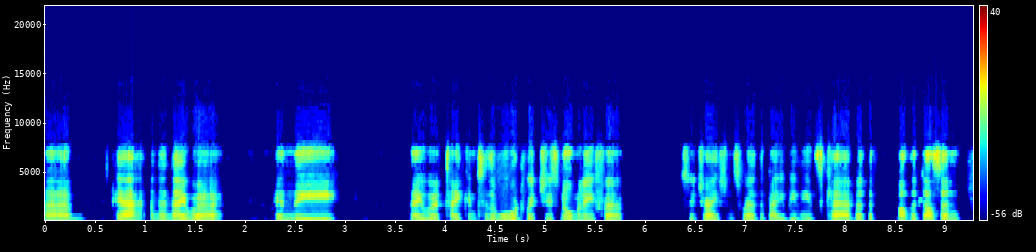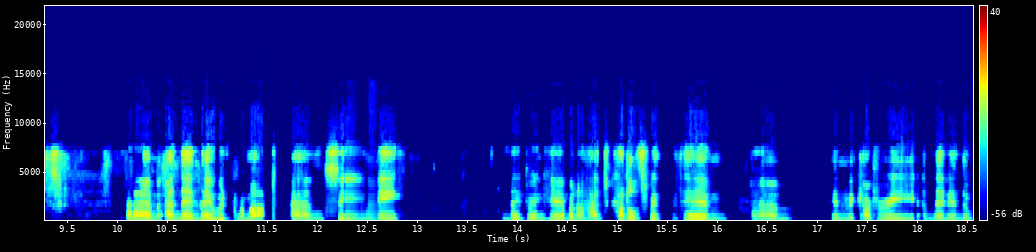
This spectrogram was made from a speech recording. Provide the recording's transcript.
Um, yeah, and then they were in the they were taken to the ward, which is normally for situations where the baby needs care but the mother doesn't. Um, and then they would come up and see me. And they'd bring him, and I had cuddles with him um, in recovery and then in the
